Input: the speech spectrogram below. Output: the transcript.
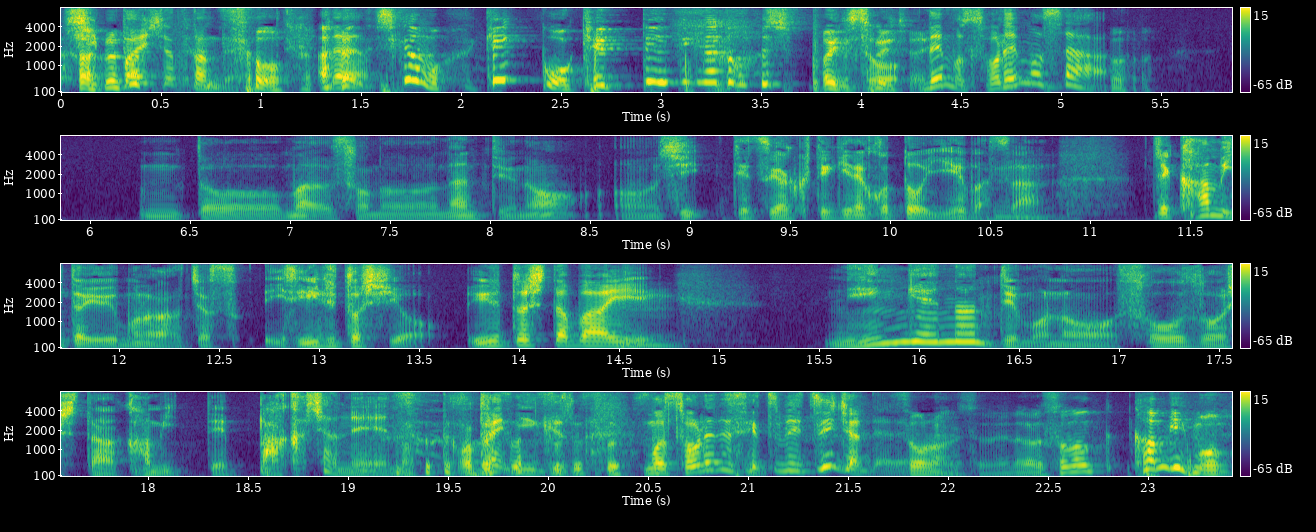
失敗しちゃったんだよ。そう。しかも結構決定的なところ失敗してそるじゃないう。でもそれもさうんとまあそのなんていうの？うんし哲学的なことを言えばさ、うん。じゃあ神というものがじゃいるとしよう。いるとした場合、うん。人間なんていうものを想像した神ってバカじゃねえのって答えに行く もうそれで説明ついちゃうんだよね。そうなんですよね。だからその神も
